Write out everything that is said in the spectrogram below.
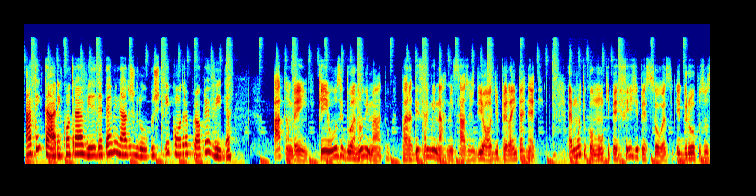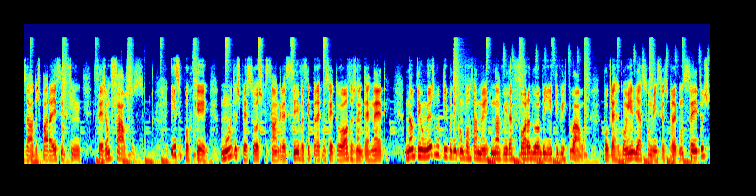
atentarem contra a vida de determinados grupos e contra a própria vida. Há também quem use do anonimato para disseminar mensagens de ódio pela internet. É muito comum que perfis de pessoas e grupos usados para esse fim sejam falsos. Isso porque muitas pessoas que são agressivas e preconceituosas na internet não têm o mesmo tipo de comportamento na vida fora do ambiente virtual, por vergonha de assumir seus preconceitos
